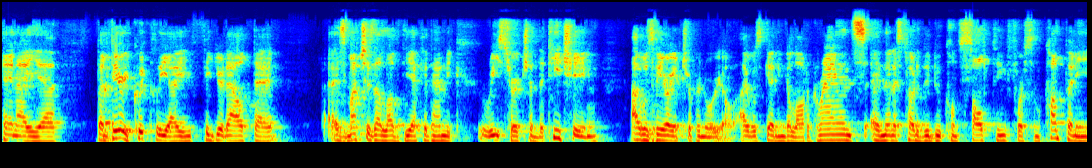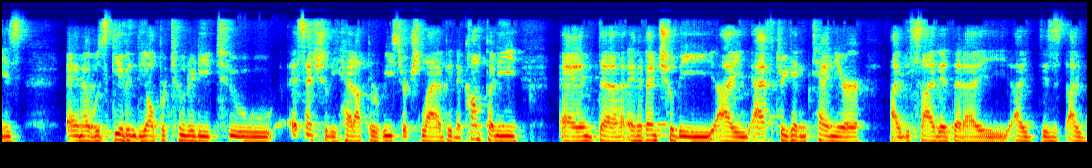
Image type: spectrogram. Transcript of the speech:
And I, uh, but very quickly, I figured out that as much as I loved the academic research and the teaching, I was very entrepreneurial. I was getting a lot of grants, and then I started to do consulting for some companies. And I was given the opportunity to essentially head up a research lab in a company. And uh, and eventually, I after getting tenure, I decided that I I just, I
